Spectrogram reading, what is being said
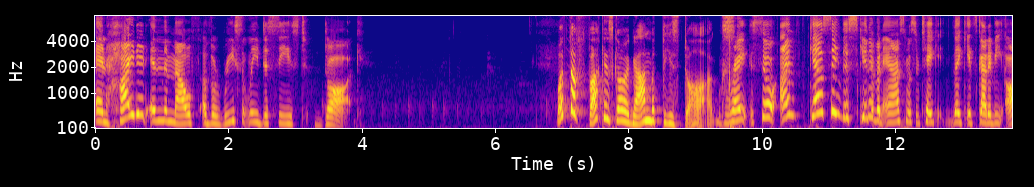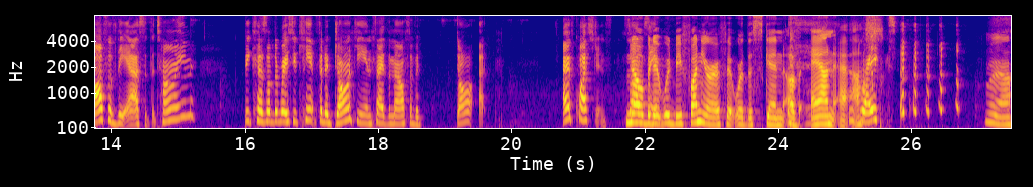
and hide it in the mouth of a recently deceased dog. What the fuck is going on with these dogs? Right. So I'm guessing the skin of an ass must have taken like it's got to be off of the ass at the time because otherwise you can't fit a donkey inside the mouth of a dog. I have questions. All No, I'm but saying. it would be funnier if it were the skin of an ass. right. Yeah.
